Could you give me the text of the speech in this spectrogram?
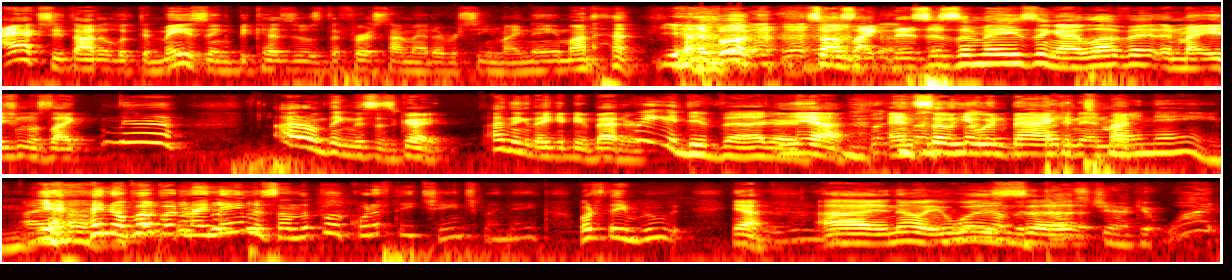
I actually thought it looked amazing because it was the first time I'd ever seen my name on a, Yeah. on a book. So I was like, "This is amazing! I love it." And my agent was like, "Nah, I don't think this is great. I think they can do better." We could do better. Yeah, But- and but- so he but- went back but and, it's and my name. I yeah, know. I know, but but my name is on the book. What if they change my name? What if they move it? Yeah, uh, no, it Only on was. the Uh, dust jacket. What?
